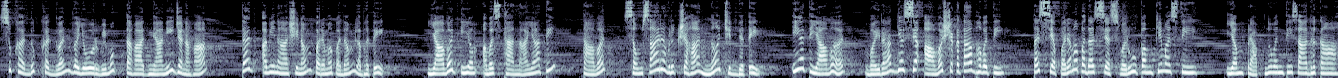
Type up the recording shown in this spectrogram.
सुखदुःखद्वन्द्वयोर्विमुक्तः ज्ञानी जनः तद् अविनाशिनं परमपदं लभते। यावद् इयम् अवस्था नायाति तावत् संसारवृक्षः न छिद्यते। इयत् यावत् वैराग्यस्य आवश्यकता भवति। तस्य परमपदस्य स्वरूपं किमस्ति? यम् प्राप्नुवन्ति साधकाः।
